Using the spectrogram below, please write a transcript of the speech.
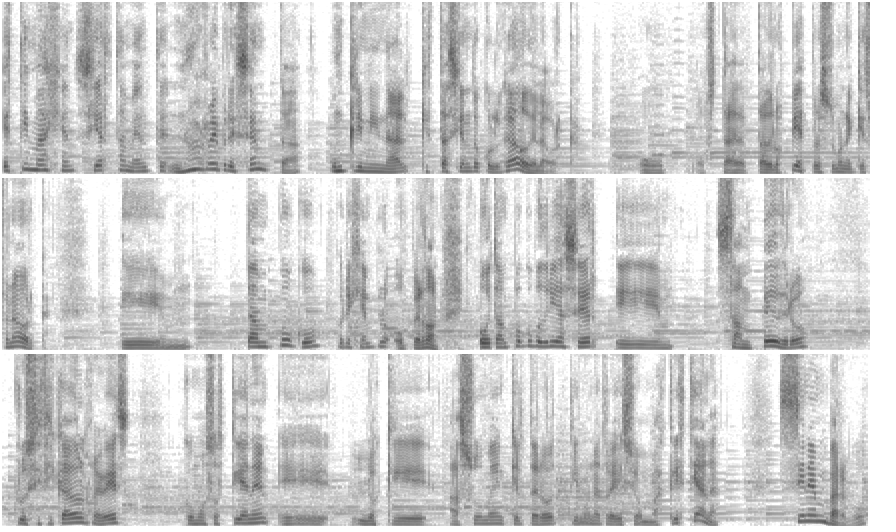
esta imagen ciertamente no representa un criminal que está siendo colgado de la horca, o, está, de los pies, pero se supone que es una horca. Em, tampoco, por ejemplo, o perdón, o tampoco podría ser em, San Pedro crucificado al revés, como sostienen eh, los que asumen que el tarot tiene una tradición más cristiana. Sin embargo,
